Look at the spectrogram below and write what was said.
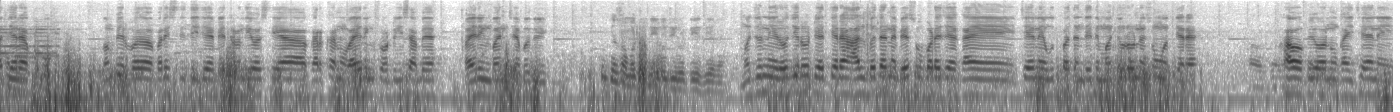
અત્યારે ખૂબ ગંભીર પરિસ્થિતિ છે. બે ત્રણ દિવસથી આ કારખાનું વાયરિંગ શોર્ટ હિસાબે વાયરિંગ બંધ છે બધું શું કહેશો મજૂરની રોજીરોટી અત્યારે? મજૂરની રોજીરોટી અત્યારે હાલ બધાને બેસવું પડે છે. કાંઈ છે નહીં ઉત્પાદન તેથી મજૂરોને શું અત્યારે? ખાવા પીવાનું કાંઈ છે નહીં.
